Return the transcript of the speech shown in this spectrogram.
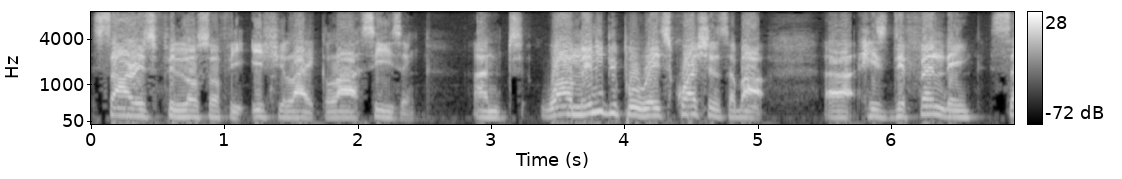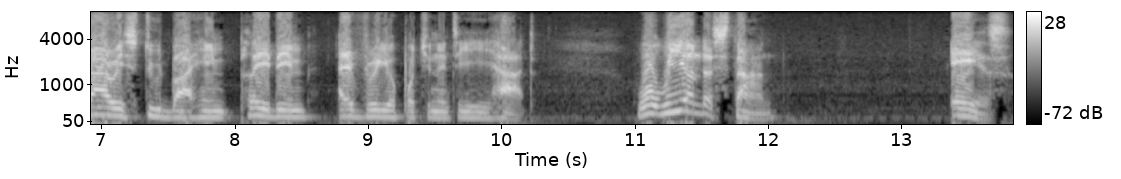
Sarri's philosophy, if you like, last season. And while many people raised questions about uh, his defending, Sarri stood by him, played him every opportunity he had. What we understand is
